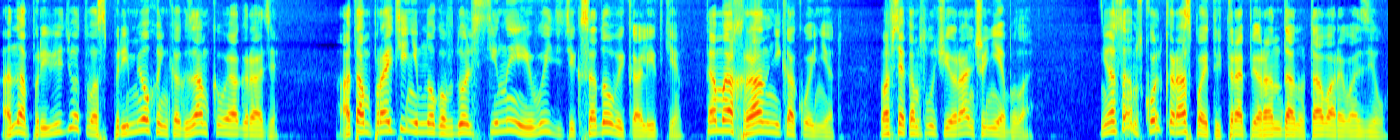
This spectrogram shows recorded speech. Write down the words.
Она приведет вас примехонько к замковой ограде. А там пройти немного вдоль стены и выйдете к садовой калитке. Там и охраны никакой нет. Во всяком случае, раньше не было. Я сам сколько раз по этой тропе Рандану товары возил.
